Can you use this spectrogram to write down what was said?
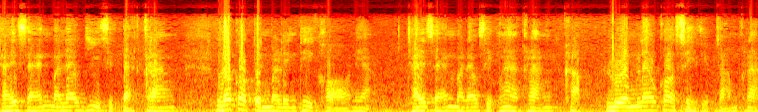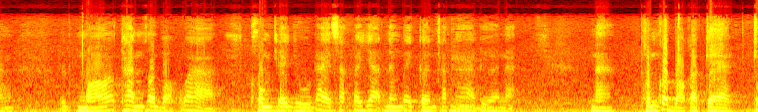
ใช้แสงมาแล้ว 28 ครั้ง แล้วก็เป็นมะเร็งที่คอเนี่ยใช้แสงมาแล้ว 15 ครั้งครับ รวมแล้วก็ 43 ครั้ง หมอท่านก็บอกว่าคงจะอยู่ได้สักระยะหนึ่งไม่เกินสักห้าเดือนน่ะนะผมก็บอกกับแก แก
